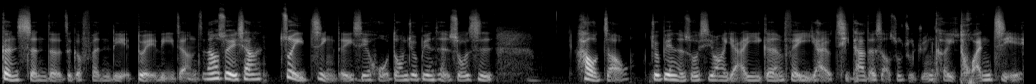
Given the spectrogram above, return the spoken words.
更深的这个分裂对立这样子，然后所以像最近的一些活动就变成说是。号召就变成说，希望牙医跟非裔还有其他的少数族群可以团结，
